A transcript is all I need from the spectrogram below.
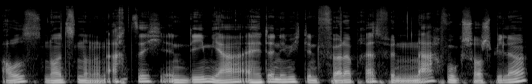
aus 1989. In dem Jahr erhält er nämlich den Förderpreis für Nachwuchsschauspieler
